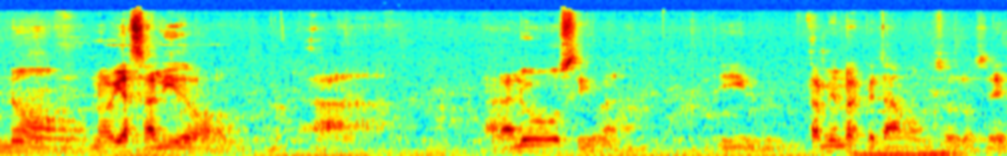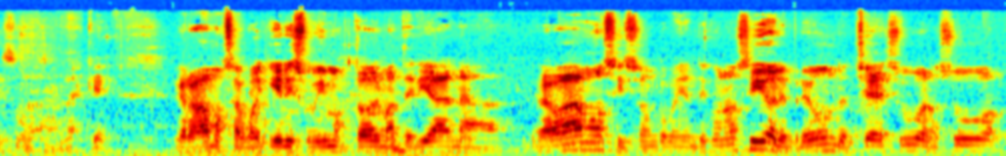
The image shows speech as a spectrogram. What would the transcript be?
no, no había salido a, a la luz y bueno, y también respetamos nosotros eso, no, no es que grabamos a cualquiera y subimos todo el material, nada, grabamos y son comediantes conocidos, le pregunto, che, subo, no subo,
